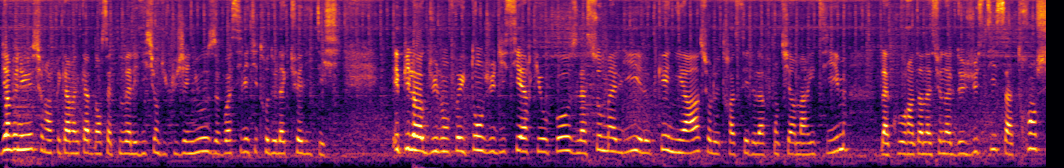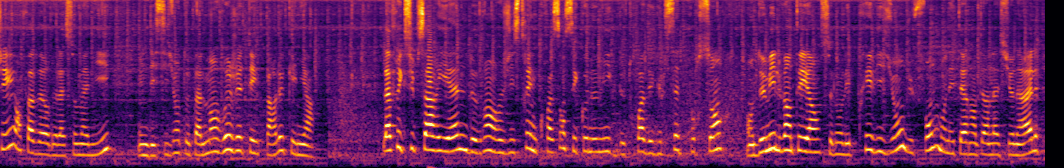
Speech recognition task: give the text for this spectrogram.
Bienvenue sur Africa 24 dans cette nouvelle édition du QG News. Voici les titres de l'actualité. Épilogue du long feuilleton judiciaire qui oppose la Somalie et le Kenya sur le tracé de la frontière maritime. La Cour internationale de justice a tranché en faveur de la Somalie, une décision totalement rejetée par le Kenya. L'Afrique subsaharienne devra enregistrer une croissance économique de 3,7% en 2021 selon les prévisions du Fonds monétaire international.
